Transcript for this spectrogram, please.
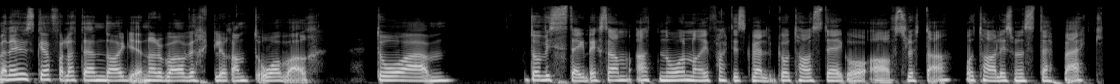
Men jeg husker i hvert fall at den dagen når det bare virkelig rant over, da, um, da visste jeg liksom at nå når jeg faktisk velger å ta steg og avslutte, og ta liksom en step back,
